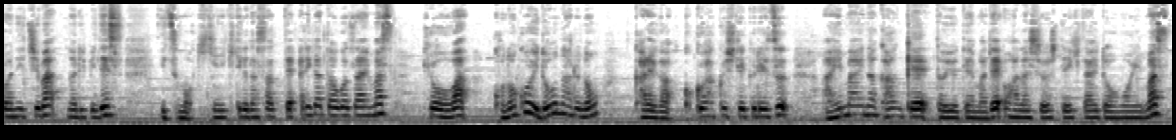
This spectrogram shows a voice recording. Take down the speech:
こんにちはのりぴです。いつも聞きに来てくださってありがとうございます。今日はこの恋どうなるの？彼が告白してくれず曖昧な関係というテーマでお話をしていきたいと思います。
